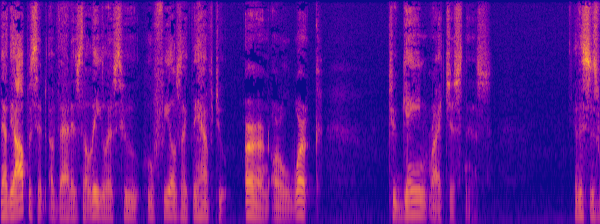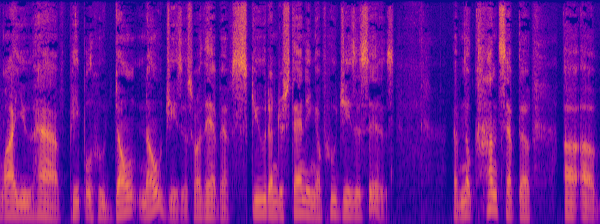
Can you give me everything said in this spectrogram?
Now, the opposite of that is the legalist who, who feels like they have to earn or work to gain righteousness. This is why you have people who don't know Jesus or they have a skewed understanding of who Jesus is. Have no concept of, uh, of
